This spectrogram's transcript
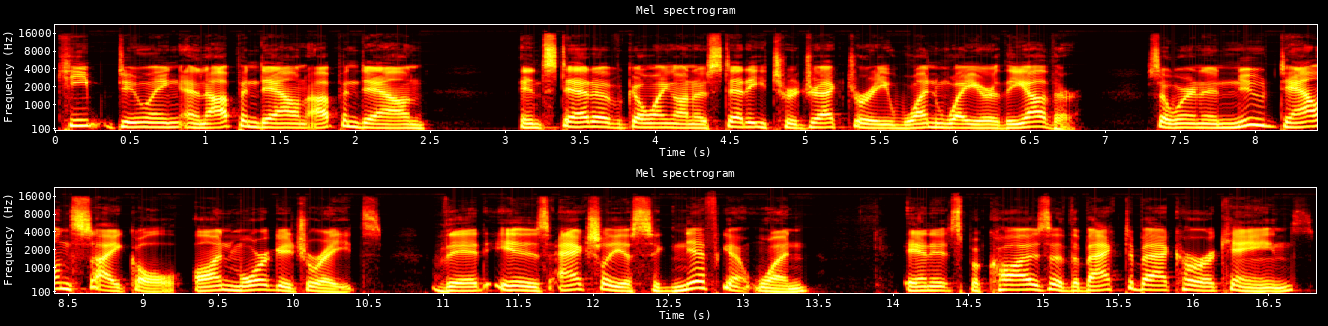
keep doing an up and down, up and down, instead of going on a steady trajectory one way or the other. So we're in a new down cycle on mortgage rates that is actually a significant one. And it's because of the back to back hurricanes,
